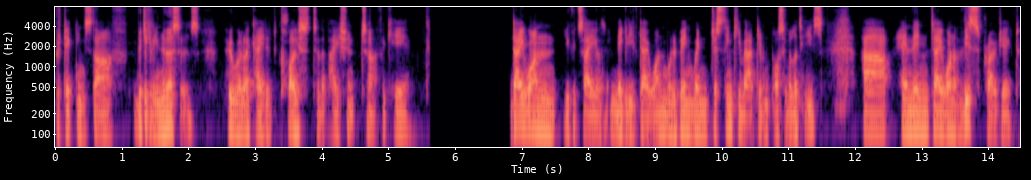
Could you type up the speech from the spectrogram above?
protecting staff, particularly nurses, who were located close to the patient uh, for care. Day one, you could say, a negative day one would have been when just thinking about different possibilities, uh, and then day one of this project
